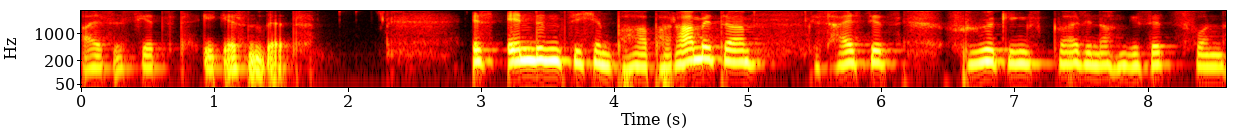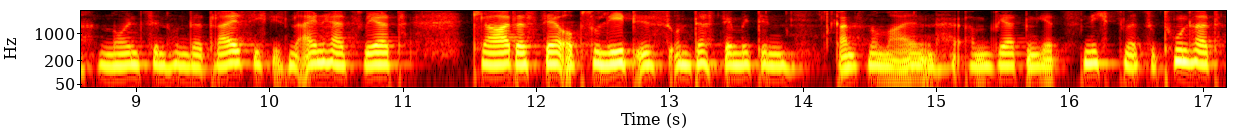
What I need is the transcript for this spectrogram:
als es jetzt gegessen wird. Es ändern sich ein paar Parameter. Das heißt jetzt, früher ging es quasi nach dem Gesetz von 1930, diesen Einheitswert, klar, dass der obsolet ist und dass der mit den ganz normalen ähm, Werten jetzt nichts mehr zu tun hat.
